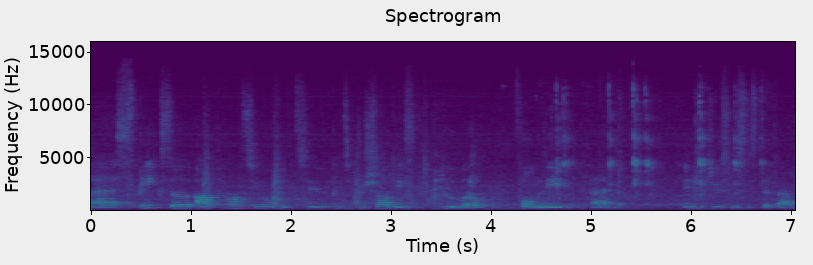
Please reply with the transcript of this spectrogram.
uh, speak. So I'll pass you over to Peter Droussiotis who will formally uh, introduce Mr. Stefanou.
